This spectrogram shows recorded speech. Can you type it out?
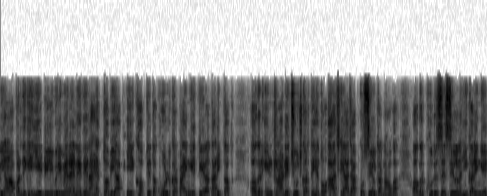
यहाँ पर देखिए, ये डिलीवरी में रहने देना है, तभी आप एक हफ़्ते तक होल्ड कर पाएँगे तेरह तारीख तक। अगर इंट्राडे चूज़ करते हैं तो आज के आज आपको सेल करना होगा। अगर खुद से सेल नहीं करेंगे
